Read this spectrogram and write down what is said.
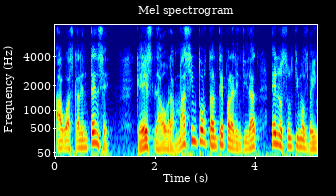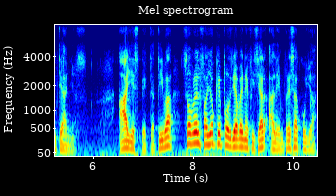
aguascalentense, que es la obra más importante para la entidad en los últimos 20 años. Hay expectativa sobre el fallo que podría beneficiar a la empresa cuya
